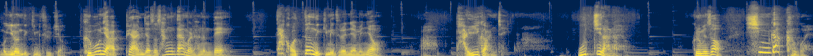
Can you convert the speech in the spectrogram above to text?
뭐 이런 느낌이 들죠. 그분이 앞에 앉아서 상담을 하는데 딱 어떤 느낌이 들었냐면요. 아, 바위가 앉아 있구나. 웃질 않아요. 그러면서 심각한 거예요.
